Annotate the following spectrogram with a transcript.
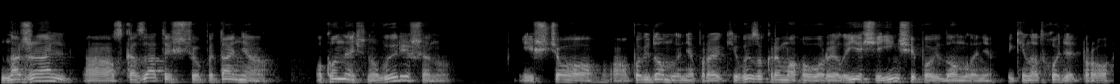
На жаль, сказати, що питання оконечно вирішено, і що повідомлення, про які ви зокрема говорили, є ще інші повідомлення, які надходять про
